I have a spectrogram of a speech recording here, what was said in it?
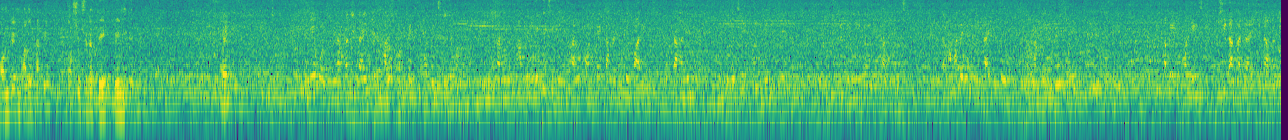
কন্টেন্ট ভালো থাকে, দর্শক সেটা দেখবেনই দেখবেন। আমাদের দায়িত্ব ভালো দেওয়া কারণ আমি দেখেছি যে ভালো আমরা দিতে পারি গ্রহণ করেছে আমাদের এখন দায়িত্ব রাখা যায়, সেটা আমাদের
